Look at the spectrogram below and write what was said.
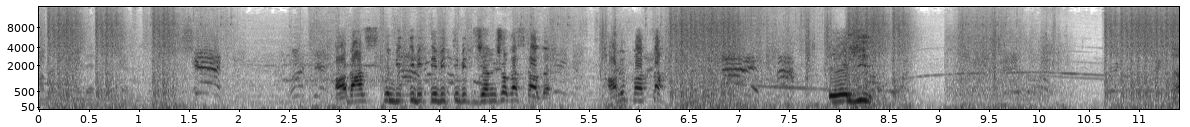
Bana bilmelerini it! Abi ben sıktım bitti bitti bitti bitti canı çok az kaldı. Abi patla. Oy. Ne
